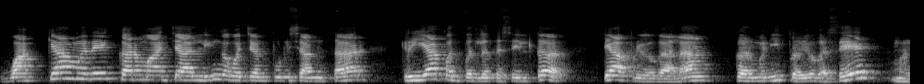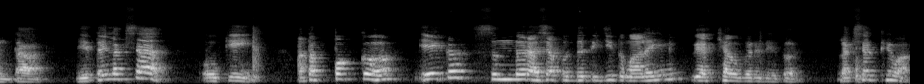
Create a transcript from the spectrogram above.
वाक्यामध्ये कर्माच्या लिंगवचन पुरुषानुसार क्रियापद बदलत असेल तर त्या प्रयोगाला कर्मणी प्रयोग असे म्हणतात. येतंय लक्षात? ओके. आता पक्क एक सुंदर अशा पद्धतीची तुम्हालाही मी व्याख्या वगैरे देतोय. लक्षात ठेवा.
